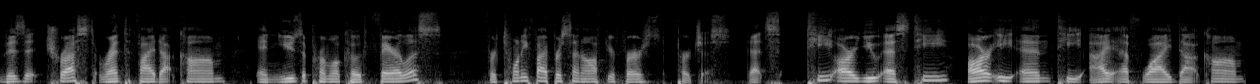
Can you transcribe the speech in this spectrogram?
Visit trustrentify.com and use the promo code FAIRLESS for 25% off your first purchase. That's T R U S T R E N T I F Y dot com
